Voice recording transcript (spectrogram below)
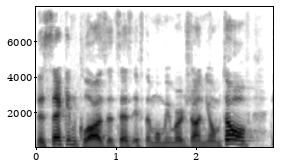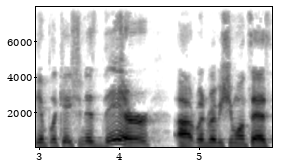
the second clause that says if the mum emerged on Yom Tov, the implication is there uh, when Rabbi Shimon says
